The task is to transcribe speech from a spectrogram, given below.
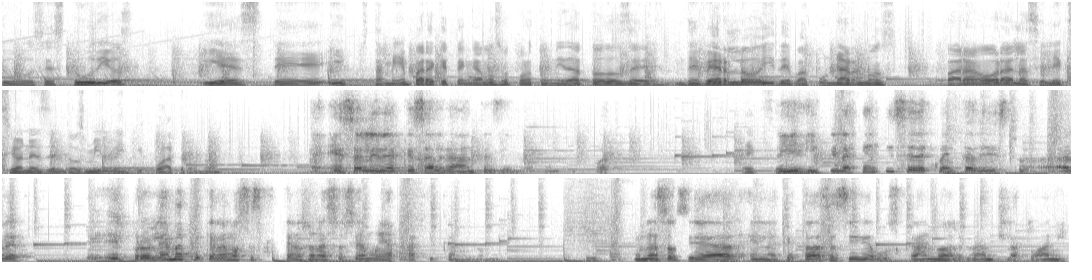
tus estudios y este y también para que tengamos oportunidad todos de, verlo y de vacunarnos para ahora las elecciones del 2024, ¿no? Esa es la idea que salga antes del 2024. Y, y, que la gente se dé cuenta de esto. A ver, el problema que tenemos es que tenemos una sociedad muy apática, mi sí. Una sociedad en la que toda se sigue buscando al gran Tlatuani.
